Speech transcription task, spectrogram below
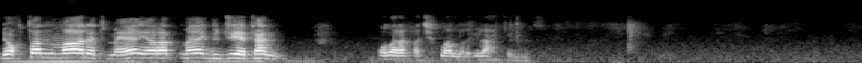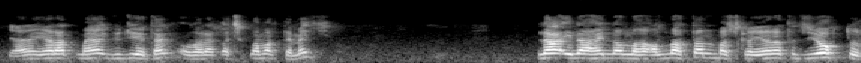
yoktan var etmeye, yaratmaya gücü yeten olarak açıklarlar ilah kelimesi. Yani yaratmaya gücü yeten olarak açıklamak demek La ilahe illallah Allah'tan başka yaratıcı yoktur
